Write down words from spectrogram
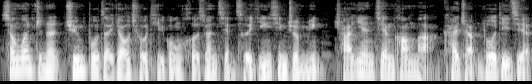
相关指南均不再要求提供核酸检测阴性证明，查验健康码，开展落地检。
